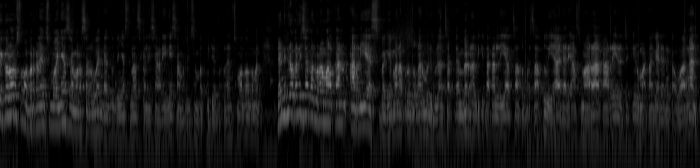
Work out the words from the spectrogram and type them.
Hai kolor, apa kabar kalian semuanya? Saya Marcel Wen dan tentunya senang sekali siang hari ini saya masih sempat video untuk kalian semua teman-teman. Dan di video kali ini saya akan meramalkan Aries, bagaimana peruntunganmu di bulan September. Nanti kita akan lihat satu persatu ya dari asmara, karir, rezeki, rumah tangga dan keuangan.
